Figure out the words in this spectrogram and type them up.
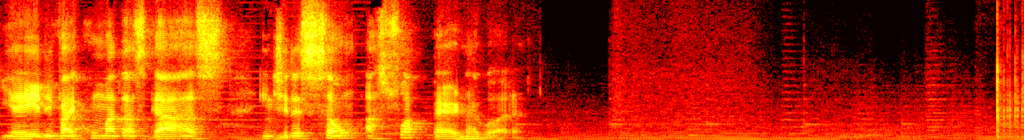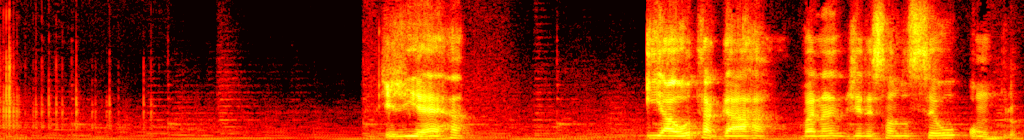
E aí ele vai com uma das garras em direção à sua perna agora. Ele erra. E a outra garra vai na direção do seu ombro.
